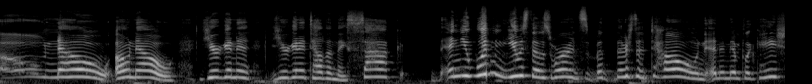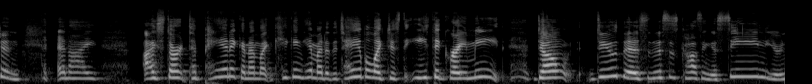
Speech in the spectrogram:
Oh no! Oh no! You're gonna you're gonna tell them they suck, and you wouldn't use those words, but there's a tone and an implication, and I I start to panic and I'm like kicking him under the table, like, just eat the gray meat. Don't do this. This is causing a scene. You're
